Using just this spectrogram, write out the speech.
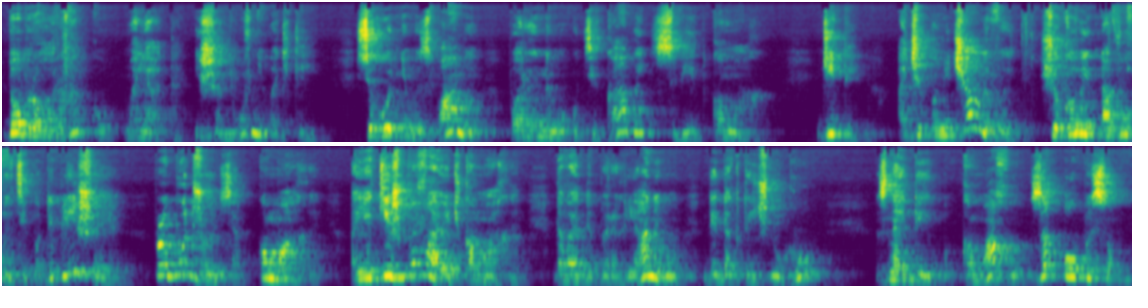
Доброго ранку, малята і шановні батьки! Сьогодні ми з вами поринемо у цікавий світ комах. Діти, а чи помічали ви, що коли на вулиці потеплішає, пробуджуються комахи? А які ж бувають комахи? Давайте переглянемо дидактичну гру Знайди комаху за описом.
